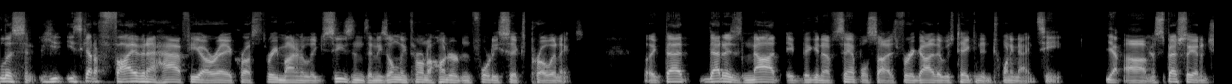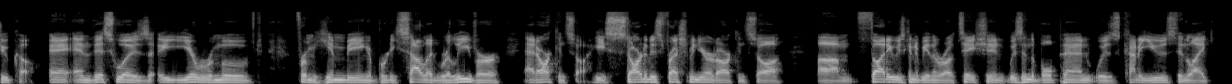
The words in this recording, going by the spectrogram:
listen, he, he's got a five and a half ERA across three minor league seasons, and he's only thrown 146 pro innings. Like that, that is not a big enough sample size for a guy that was taken in 2019. Yeah. Um, especially at a JUCO. And, and this was a year removed from him being a pretty solid reliever at Arkansas. He started his freshman year at Arkansas. Um, thought he was going to be in the rotation, was in the bullpen, was kind of used in like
